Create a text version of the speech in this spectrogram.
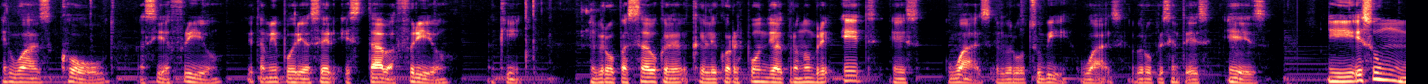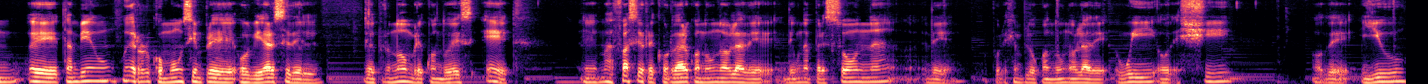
It was cold, hacía frío, que también podría ser estaba frío aquí. El verbo pasado que, que le corresponde al pronombre it es was, el verbo to be, was, el verbo presente es is. Y es un, eh, también un error común siempre olvidarse del, del, pronombre cuando es it. Es más fácil recordar cuando uno habla de, de, una persona, de, por ejemplo, cuando uno habla de we o de she o de you.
